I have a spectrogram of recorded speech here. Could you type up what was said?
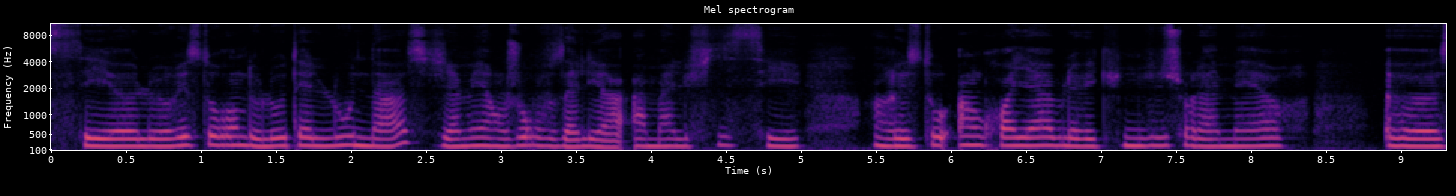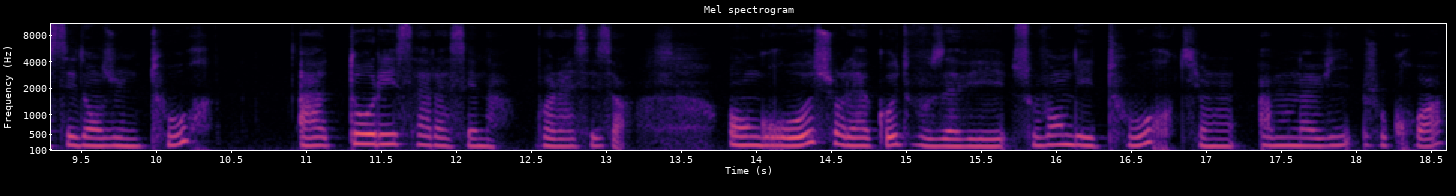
C'est euh, le restaurant de l'hôtel Luna. Si jamais un jour vous allez à Amalfi, c'est un resto incroyable avec une vue sur la mer. Euh, c'est dans une tour à Torre Saracena. Voilà, c'est ça. En gros, sur la côte, vous avez souvent des tours qui ont, à mon avis, je crois,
